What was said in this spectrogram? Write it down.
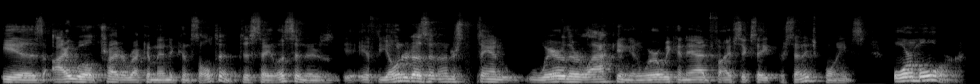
is I will try to recommend a consultant to say, listen, there's if the owner doesn't understand where they're lacking and where we can add five, six, eight percentage points or more,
